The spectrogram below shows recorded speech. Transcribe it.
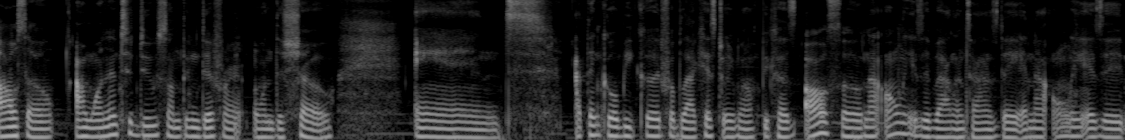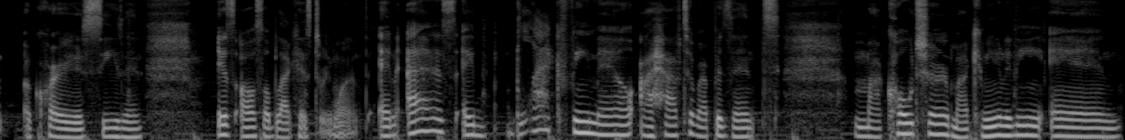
also, I wanted to do something different on the show. And I think it'll be good for Black History Month because also, not only is it Valentine's Day and not only is it Aquarius season, it's also Black History Month. And as a black female, I have to represent my culture, my community, and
